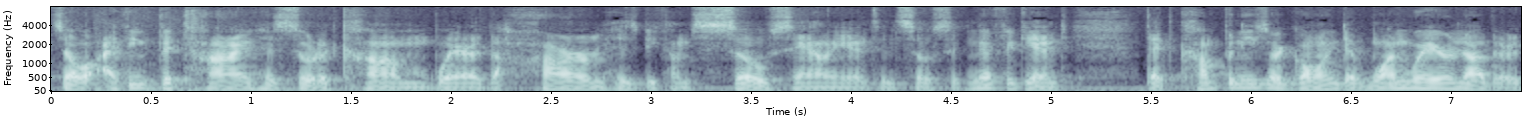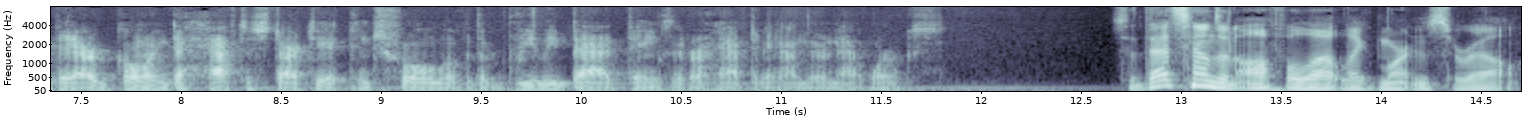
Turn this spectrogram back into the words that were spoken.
So I think the time has sort of come where the harm has become so salient and so significant that companies are going to, one way or another, they are going to have to start to get control over the really bad things that are happening on their networks. So that sounds an awful lot like Martin Sorrell.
